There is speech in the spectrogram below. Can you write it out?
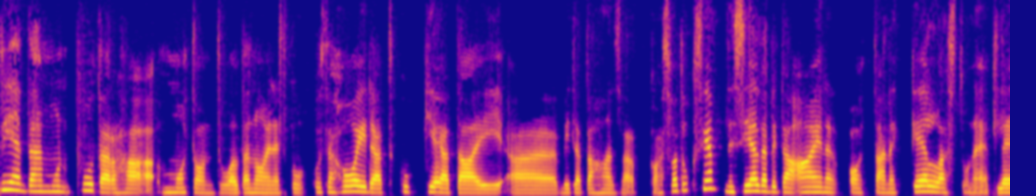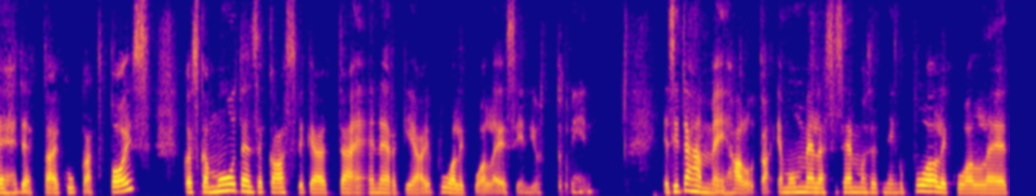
vien tämän mun puutarha-moton tuolta noin, että kun, kun sä hoidat kukkia tai uh, mitä tahansa kasvatuksia, niin sieltä pitää aina ottaa ne kellastuneet lehdet tai kukat pois, koska muuten se kasvi käyttää energiaa jo puolikuolleisiin juttuihin. Ja sitähän me ei haluta. Ja mun mielestä semmoiset niin puolikuolleet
